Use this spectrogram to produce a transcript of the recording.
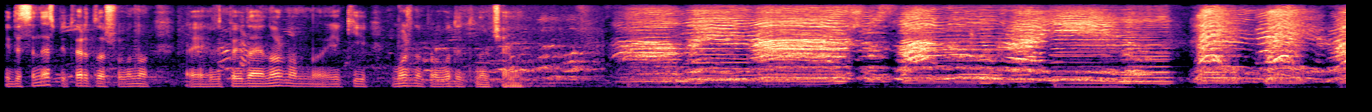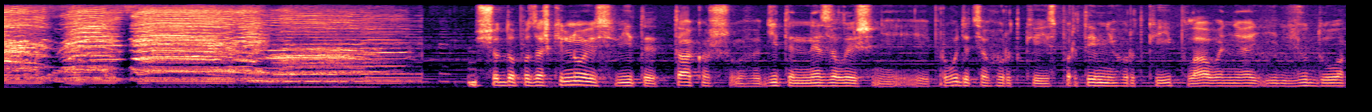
і ДСНС підтвердило, що воно відповідає нормам, які можна проводити навчання. Щодо позашкільної освіти, також діти не залишені. І проводяться гуртки, і спортивні гуртки, і плавання, і дзюдо,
